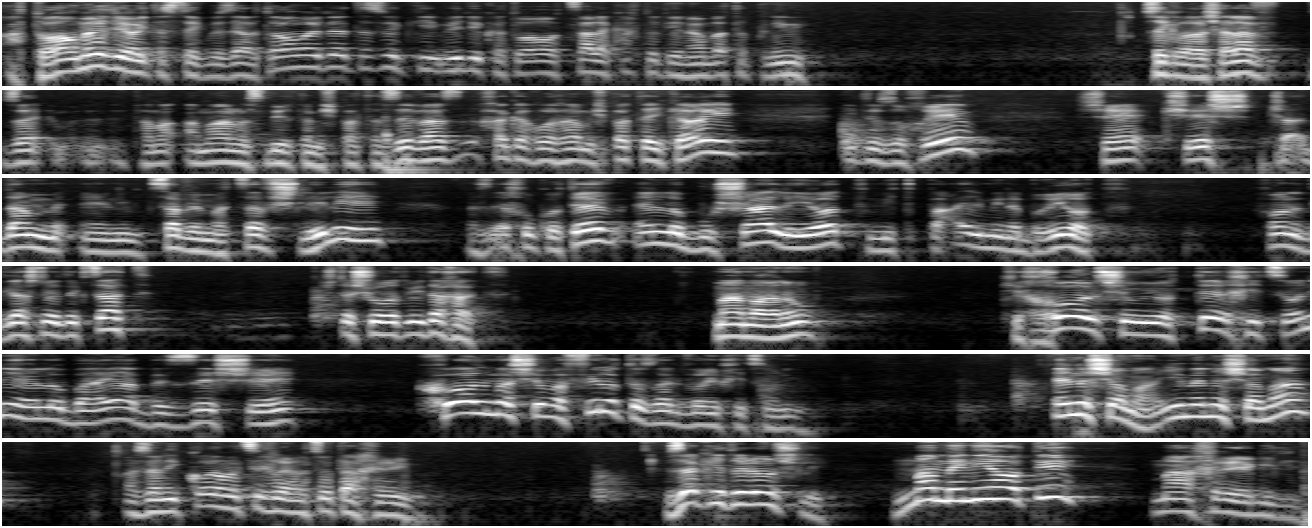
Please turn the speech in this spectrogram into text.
התורה אומרת לי לא להתעסק בזה, התורה אומרת לי להתעסק, כי בדיוק התורה רוצה לקחת אותי למבט הפנימי. זה כבר השלב, זה, אמר מסביר את המשפט הזה, ואז אחר כך הוא המשפט העיקרי, אם אתם זוכרים, שכשיש, כשאדם אה, נמצא במצב שלילי, אז איך הוא כותב? אין לו בושה להיות מתפעל מן הבריות. נכון? הדגשנו את זה קצת? שתי שורות מתחת. מה אמרנו? ככל שהוא יותר חיצוני, אין לו בעיה בזה שכל מה שמפעיל אותו זה רק דברים חיצוניים. אין נשמה. אם אין נשמה, אז אני כל הזמן צריך לרצות את האחרים. זה הקריטריון שלי. מה מניע אותי? מה האחר יגיד לי.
